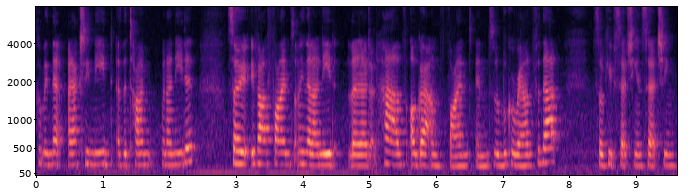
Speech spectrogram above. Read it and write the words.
something that I actually need at the time when I need it. So if I find something that I need that I don't have, I'll go out and find and sort of look around for that so I'll keep searching and searching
